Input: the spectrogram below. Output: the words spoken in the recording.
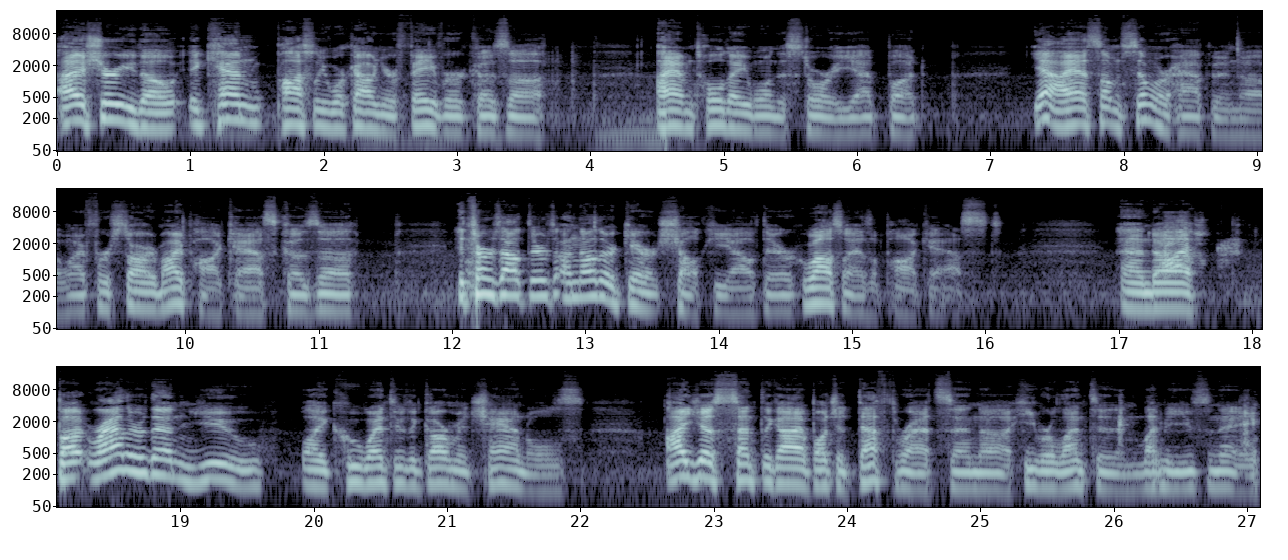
I assure you though, it can possibly work out in your favor because uh, I haven't told anyone this story yet, but yeah, I had something similar happen uh, when I first started my podcast because uh, it turns out there's another Garret Schuelke out there who also has a podcast. And uh, but rather than you, like who went through the government channels, I just sent the guy a bunch of death threats, and uh, he relented and let me use the name.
